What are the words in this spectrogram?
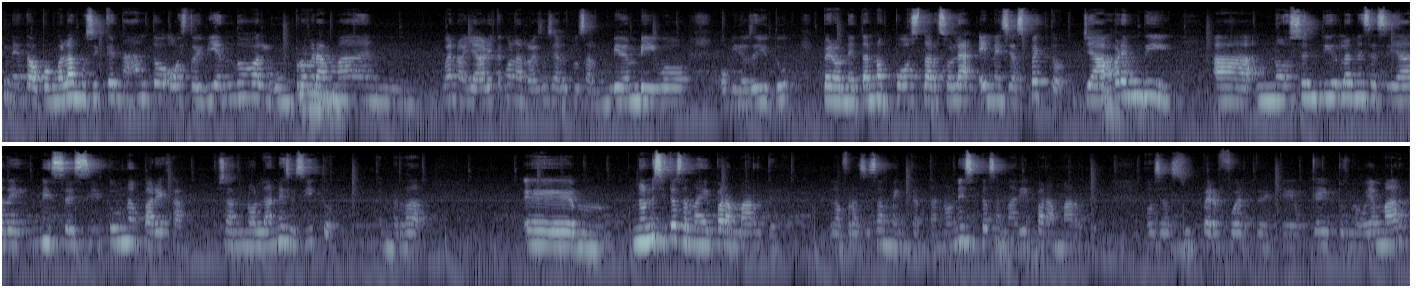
neta, o pongo la música en alto o estoy viendo algún programa en, bueno, ya ahorita con las redes sociales, pues algún video en vivo o videos de YouTube, pero neta no puedo estar sola en ese aspecto. Ya aprendí a no sentir la necesidad de necesito una pareja, o sea, no la necesito, en verdad. Em, no necesitas a nadie para amarte. La frase esa me encanta, no necesitas a nadie para amarte o sea, súper fuerte, de que, ok, pues me voy a amar,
